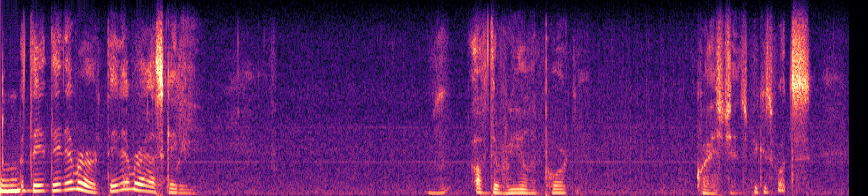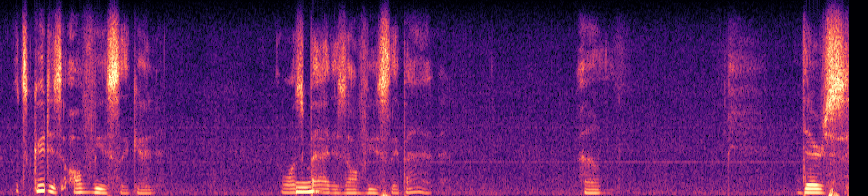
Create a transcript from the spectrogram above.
Mhm. But they, they never they never ask any of the real important questions because what's what's good is obviously good. And what's Mm. bad is obviously bad. Um, there's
